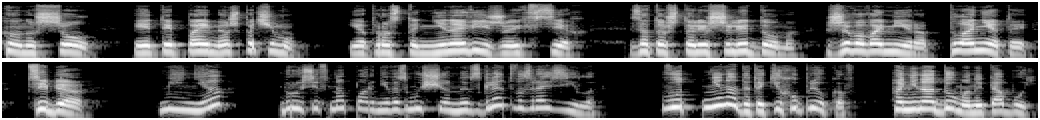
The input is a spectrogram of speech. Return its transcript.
Он ушел. И ты поймешь, почему. Я просто ненавижу их всех. За то, что лишили дома, живого мира, планеты, тебя. Меня? Бросив на парня возмущенный взгляд, возразила. Вот не надо таких упреков. Они надуманы тобой.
